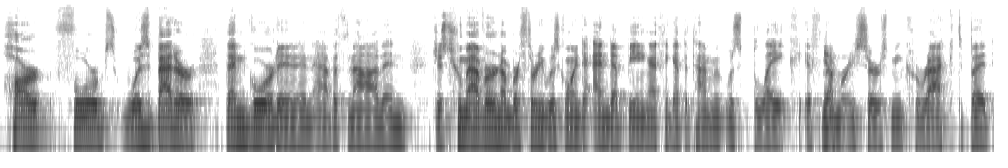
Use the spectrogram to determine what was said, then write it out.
Hart, Forbes was better than Gordon and Arbuthnot and just whomever number three was going to end up being. I think at the time it was Blake, if memory serves me correct. But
